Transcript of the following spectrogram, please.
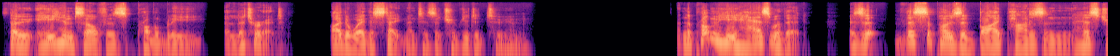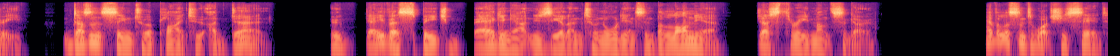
so he himself is probably illiterate. Either way, the statement is attributed to him. And the problem he has with it is that this supposed bipartisan history doesn't seem to apply to Ardern, who gave a speech bagging out New Zealand to an audience in Bologna just three months ago. Have a listen to what she said.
